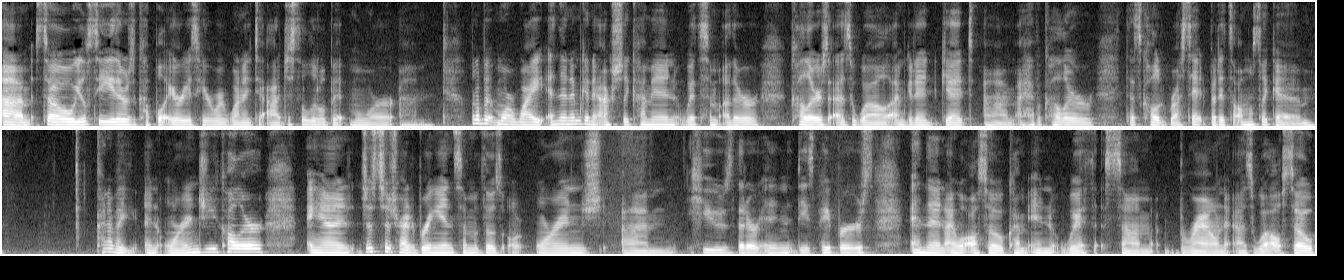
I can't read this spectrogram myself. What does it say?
um, so you'll see there's a couple areas here where I wanted to add just a little bit more um, a little bit more white and then I'm going to actually come in with some other colors as well. I'm going to get um, I have a color that's called russet, but it's almost like a kind of a, an orangey color. And just to try to bring in some of those orange um, hues that are in these papers. And then I will also come in with some brown as well. So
